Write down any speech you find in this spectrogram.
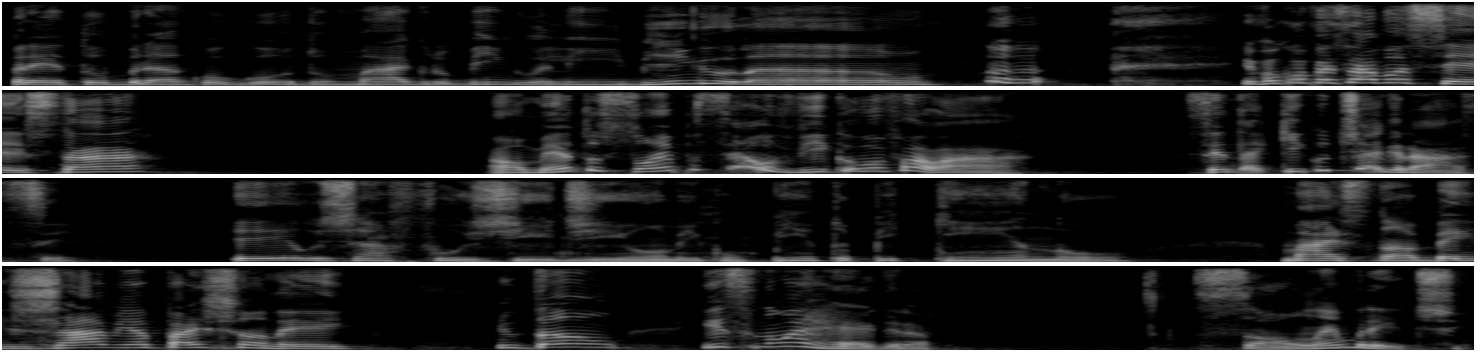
Preto, branco, gordo, magro, bingolim, bingulão. e vou confessar a vocês, tá? Aumenta o sonho pra você ouvir que eu vou falar. Senta aqui com o Tia Grace. Eu já fugi de homem com pinto pequeno, mas também já me apaixonei. Então, isso não é regra. Só um lembrete.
